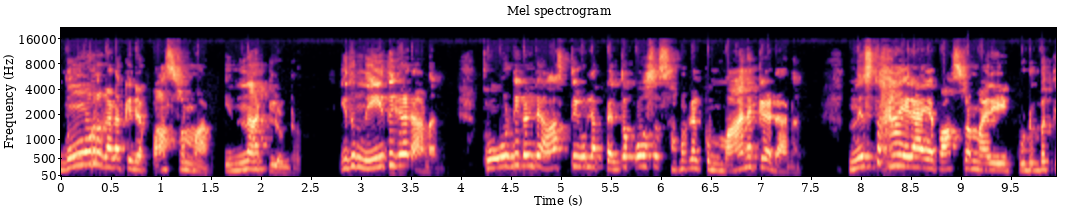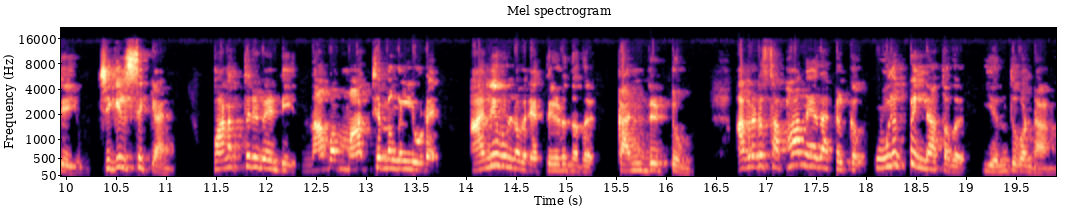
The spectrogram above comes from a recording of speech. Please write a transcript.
നൂറുകണക്കിന് പാസ്റ്റർമാർ ഇന്നാട്ടിലുണ്ട്. ഇത് നീതികേടാണ്. കോടികളുടെ ആസ്തിയുള്ള പെന്തക്കോസ സഭകൾക്ക് മാനക്കേടാണ്. നിസ്സഹായരായ പാസ്റ്റർമാരെയും കുടുംബത്തെയും ചികിത്സിക്കാൻ പണത്തിനു വേണ്ടി നവമാധ്യമങ്ങളിലൂടെ അലിവുള്ളവരെ തേടുന്നത് കണ്ടിട്ടും അവരുടെ സഭാ നേതാക്കൾക്ക് ഉളുപ്പില്ലാത്തത് എന്തുകൊണ്ടാണ്?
